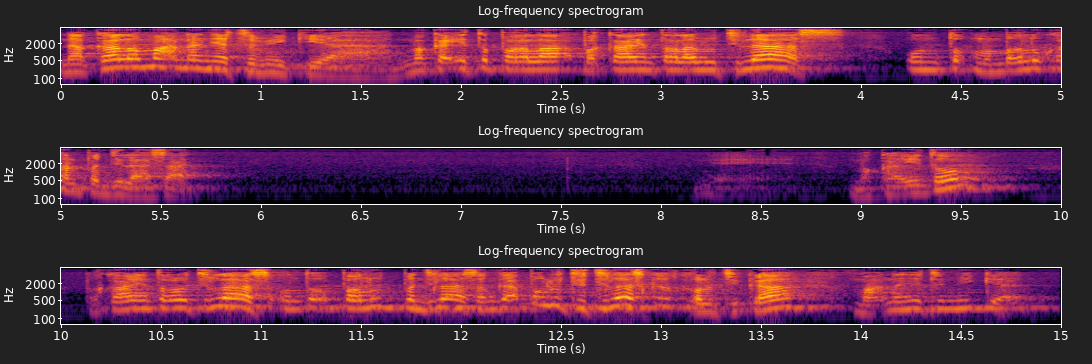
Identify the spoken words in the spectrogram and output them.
Nah kalau maknanya demikian, maka itu perkara yang terlalu jelas untuk memerlukan penjelasan. Maka itu perkara yang terlalu jelas untuk perlu penjelasan. Enggak perlu dijelaskan kalau jika maknanya demikian.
